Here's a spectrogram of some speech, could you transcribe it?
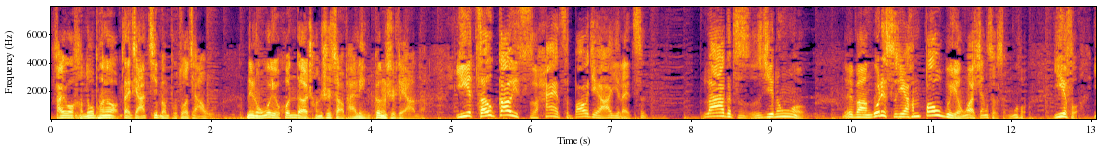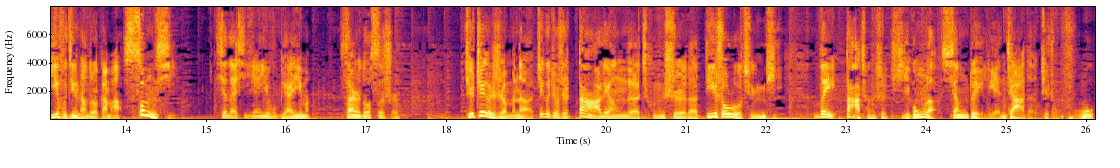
还有很多朋友在家基本不做家务，那种未婚的城市小白领更是这样的。一周搞一次，还吃保洁阿姨来吃，哪个自己弄哦？对吧？我的时间很宝贵哦，我要享受生活。衣服，衣服经常都是干嘛？送洗。现在洗件衣服便宜吗？三十多、四十。其实这个是什么呢？这个就是大量的城市的低收入群体为大城市提供了相对廉价的这种服务。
